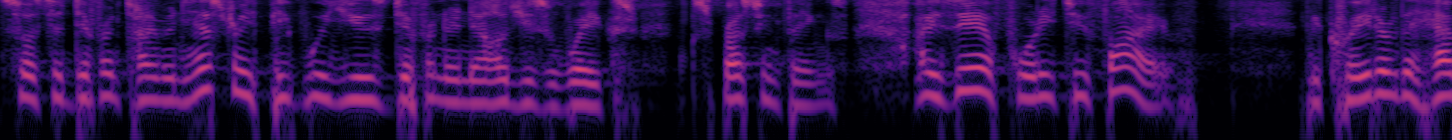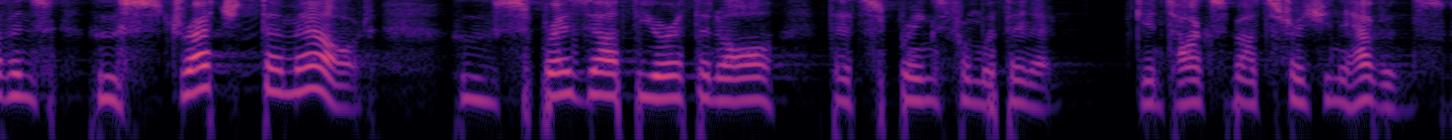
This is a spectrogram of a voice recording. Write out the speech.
So it's a different time in history. People would use different analogies of way ex- expressing things. Isaiah 42 5. The creator of the heavens who stretched them out, who spreads out the earth and all that springs from within it. Again, talks about stretching the heavens.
